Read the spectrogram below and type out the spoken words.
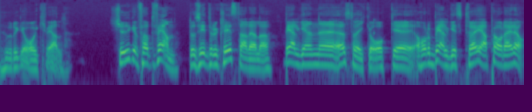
hur det går ikväll. 20.45, då sitter du klistrad eller? Belgien, eh, Österrike och eh, har du belgisk tröja på dig då?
